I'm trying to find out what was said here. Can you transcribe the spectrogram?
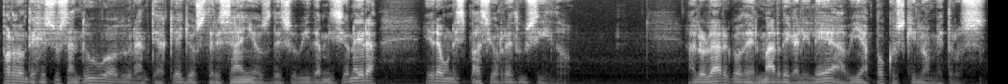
por donde Jesús anduvo durante aquellos tres años de su vida misionera era un espacio reducido. A lo largo del mar de Galilea había pocos kilómetros.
